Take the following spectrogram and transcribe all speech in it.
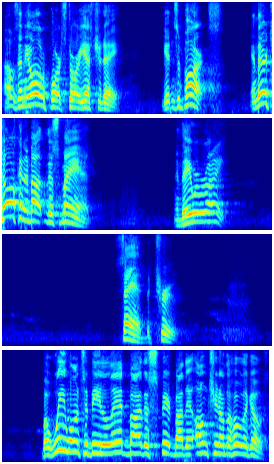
I was in the oil report store yesterday getting some parts, and they're talking about this man. And they were right. Sad, but true. But we want to be led by the Spirit, by the unction of the Holy Ghost.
